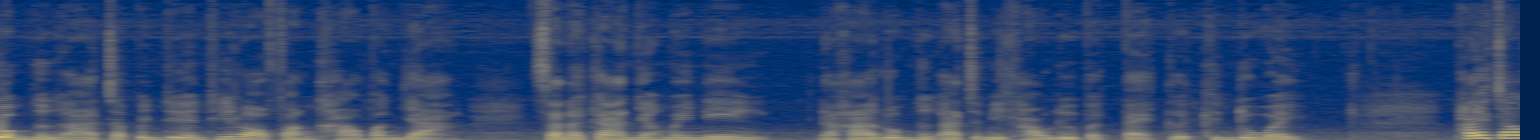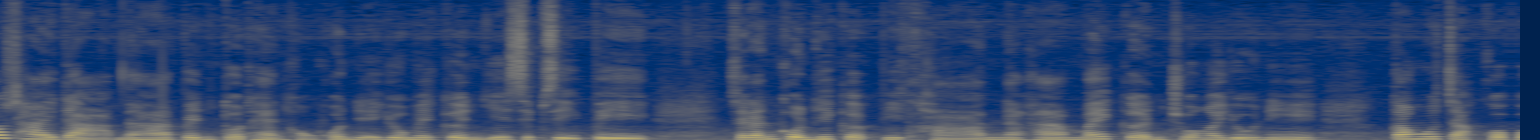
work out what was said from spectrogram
รวมถึงอาจจะเป็นเดือนที่รอฟังข่าวบางอย่างสถานการณ์ยังไม่นิ่งนะคะ รวมถึงอาจจะมีข่าวลือแปลกๆเกิดขึ้นด้วยไพ่เจ้าชายดาบนะคะเป็นตัวแทนของคนที่อายุไม่เกิน 24 ปี ฉะนั้นคนที่เกิดปีขานนะคะไม่เกินช่วงอายุนี้ ต้องรู้จักควบ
